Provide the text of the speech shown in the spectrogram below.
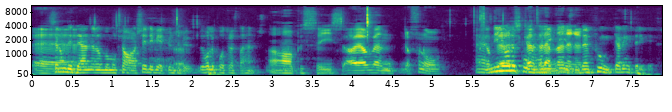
Eh, Sen om det är den eller om de klarar sig, det vet ju inte du. Du håller på att trösta henne just nu. Ja, precis. Ja, jag, vet, jag får nog... Eh, Jag Ni håller på den den. Den funkar inte riktigt.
